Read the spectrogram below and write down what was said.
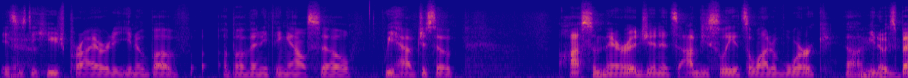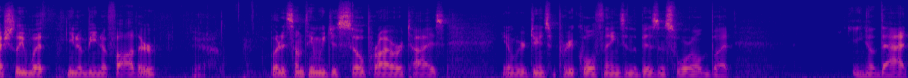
It's Yeah. just a huge priority you know above above anything else. So we have just a awesome marriage and it's obviously it's a lot of work um, you know especially with you know being a father. Yeah. but it's something we just so prioritize. You know we are doing some pretty cool things in the business world but you know that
